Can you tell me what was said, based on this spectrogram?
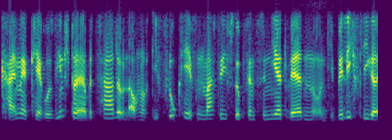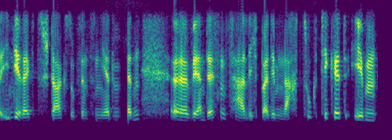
keine Kerosinsteuer bezahle und auch noch die Flughäfen massiv subventioniert werden und die Billigflieger indirekt stark subventioniert werden. Äh, währenddessen zahle ich bei dem Nachtzugticket eben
